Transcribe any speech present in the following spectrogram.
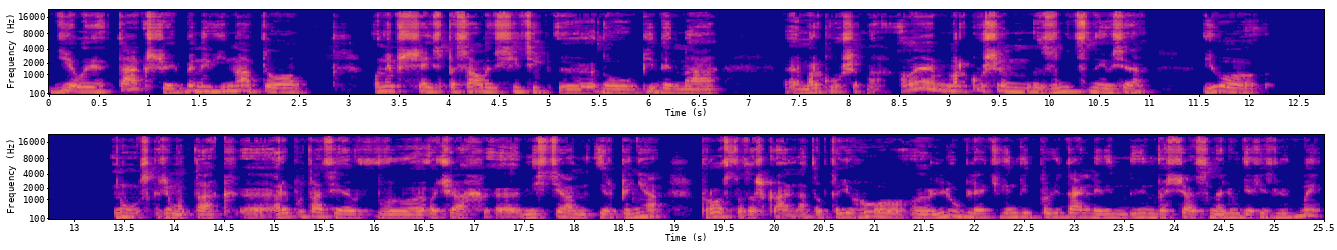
діяли так, що якби не війна, то вони б ще й списали всі ці е, ну, біди на е, Маркушина. Але Маркушин зміцнився, його, ну, скажімо так, е, репутація в очах е, містян Ірпеня просто зашкальна. Тобто його е, люблять, він відповідальний, він, він весь час на людях із людьми.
